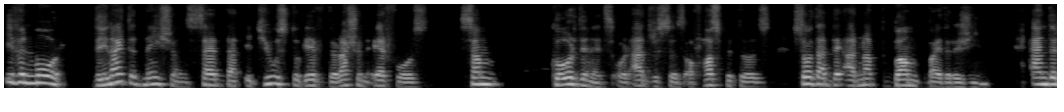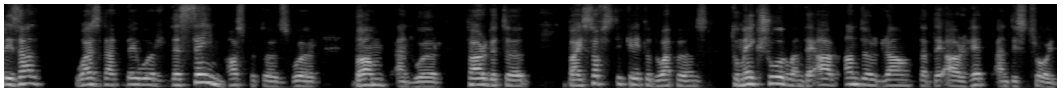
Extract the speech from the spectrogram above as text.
Even more, the United Nations said that it used to give the Russian Air Force some coordinates or addresses of hospitals so that they are not bombed by the regime. And the result was that they were the same hospitals were bombed and were targeted by sophisticated weapons to make sure when they are underground that they are hit and destroyed.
